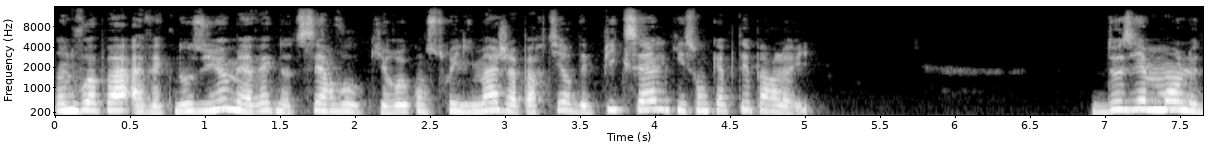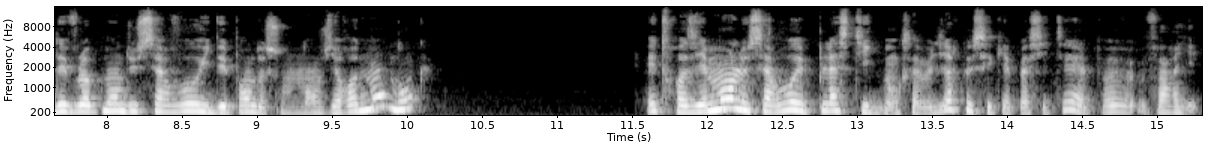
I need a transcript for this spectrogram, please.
on ne voit pas avec nos yeux mais avec notre cerveau qui reconstruit l'image à partir des pixels qui sont captés par l'œil. Deuxièmement, le développement du cerveau dépend de son environnement donc. Et troisièmement, le cerveau est plastique, donc ça veut dire que ses capacités elles peuvent varier.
